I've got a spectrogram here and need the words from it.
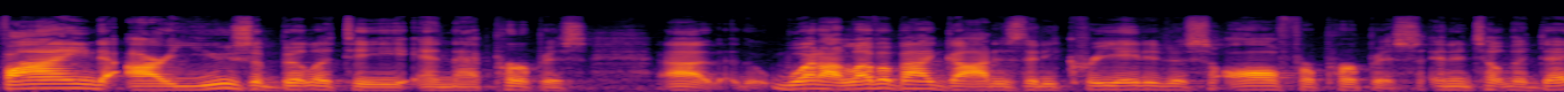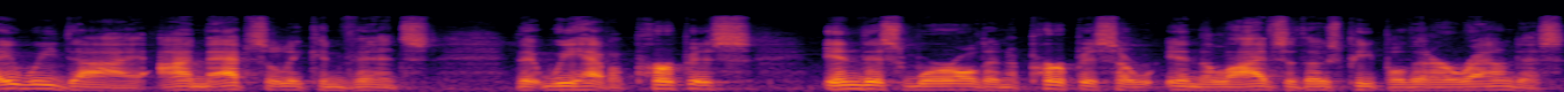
find our usability and that purpose. Uh, what I love about God is that He created us all for purpose. And until the day we die, I'm absolutely convinced that we have a purpose in this world and a purpose in the lives of those people that are around us.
